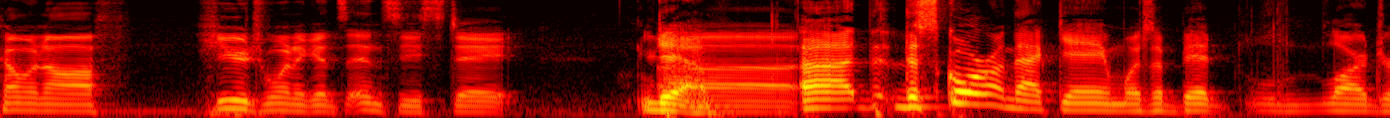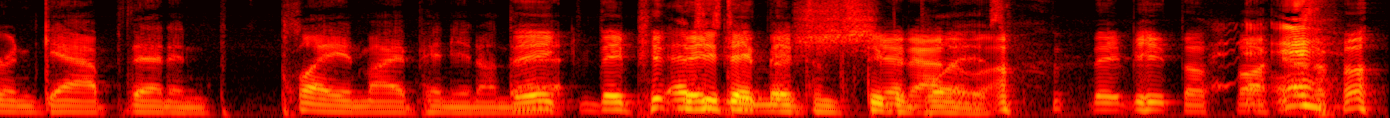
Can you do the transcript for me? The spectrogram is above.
coming off huge win against NC State. Yeah. Uh, Uh, th- the score on that game was a bit larger in gap than in play, in my opinion. On They that, they beat, NC they State beat made the some stupid plays. they beat the fuck out of them.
